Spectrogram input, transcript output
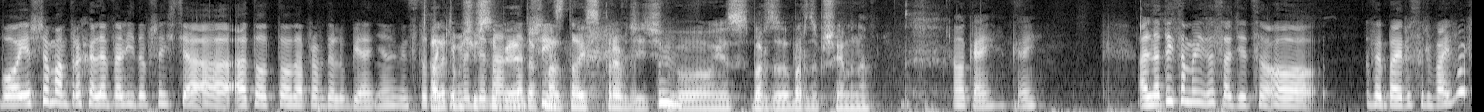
bo jeszcze mam trochę leveli do przejścia, a, a to, to naprawdę lubię, nie? Więc to Ale takie to musisz na, sobie na Death chill. Must Die sprawdzić, bo jest bardzo, bardzo przyjemne. Okej, okej. Ale na tej samej zasadzie, co Vampire Survivors?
